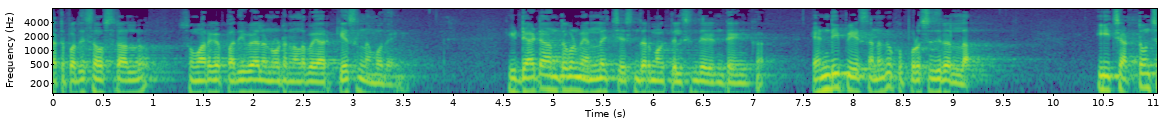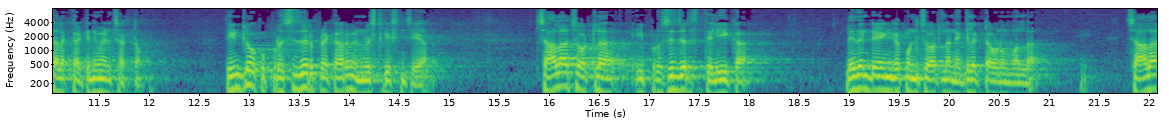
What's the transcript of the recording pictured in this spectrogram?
గత పది సంవత్సరాల్లో సుమారుగా పదివేల నూట నలభై ఆరు కేసులు నమోదైనవి ఈ డేటా అంతా కూడా మేము అనలైజ్ చేసిన తర్వాత మాకు తెలిసింది ఏంటంటే ఇంకా ఎన్డీపీఎస్ అనేది ఒక ప్రొసీజరల్ లా. ఈ చట్టం చాలా కఠినమైన చట్టం. దీంట్లో ఒక ప్రొసీజర్ ప్రకారం ఇన్వెస్టిగేషన్ చేయాలి. చాలా చోట్ల ఈ ప్రొసీజర్స్ తెలియక లేదంటే ఇంకా కొన్ని చోట్ల నెగ్లెక్ట్ అవ్వడం వల్ల చాలా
